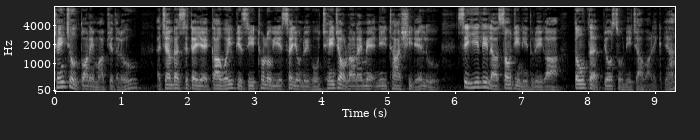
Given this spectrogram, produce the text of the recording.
ထိန်းချုပ်သွားနိုင်မှာဖြစ်တယ်လို့အကြံဘတ်စစ်တပ်ရဲ့ကာကွယ်ပစ္စည်းထုတ်လုပ်ရေးစက်ရုံတွေကိုချင်းချောက်လာနိုင်မဲ့အနေအထားရှိတယ်လို့စစ်ရေးလေလာစောင့်ကြည့်နေသူတွေကသုံးသပ်ပြောဆိုနေကြပါတယ်ခင်ဗျာ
